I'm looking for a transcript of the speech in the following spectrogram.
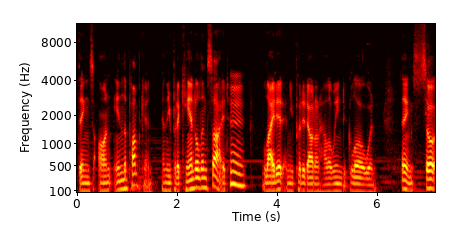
things on in the pumpkin, and then you put a candle inside. Mm light it, and you put it out on Halloween to glow and things. So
